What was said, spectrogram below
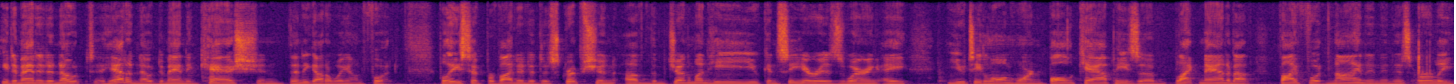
He demanded a note. He had a note demanding cash, and then he got away on foot. Police have provided a description of the gentleman. He, you can see here, is wearing a UT Longhorn ball cap. He's a black man, about five foot nine, and in his early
